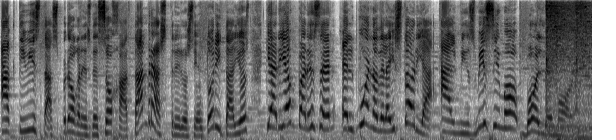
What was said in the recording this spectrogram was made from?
activistas progres de soja tan rastreros y autoritarios que harían parecer el bueno de la historia al mismísimo Voldemort.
